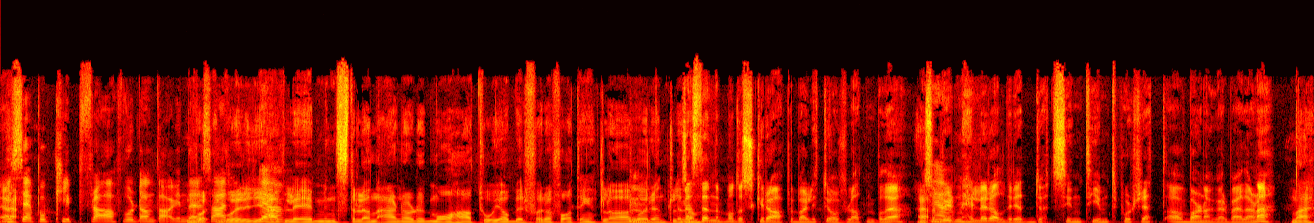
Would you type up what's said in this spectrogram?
Ja. Vi ser på klipp fra hvordan dagen deres er. hvor jævlig minstelønn er når du må ha to jobber for å få ting til å gå rundt. rundt. Mens Liksom. denne på en måte skraper bare litt i overflaten på det. Og så Ja. blir den heller aldri et dødsintimt portrett av barnehagearbeiderne. Nei. Eh,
